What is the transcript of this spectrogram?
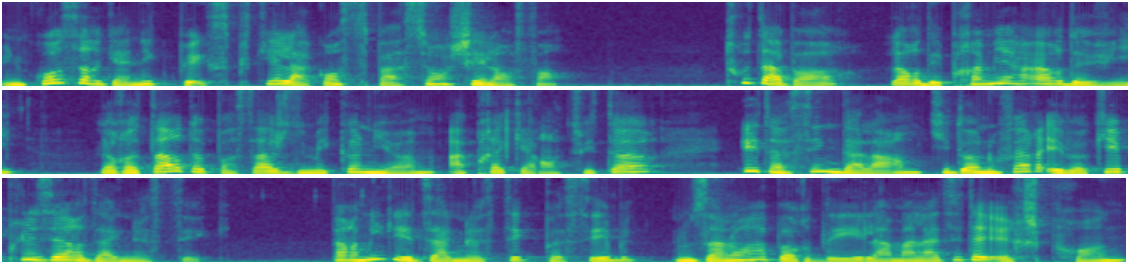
une cause organique peut expliquer la constipation chez l'enfant. Tout d'abord, lors des premières heures de vie, le retard de passage du méconium après 48 heures est un signe d'alarme qui doit nous faire évoquer plusieurs diagnostics. Parmi les diagnostics possibles, nous allons aborder la maladie de Hirschsprung,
